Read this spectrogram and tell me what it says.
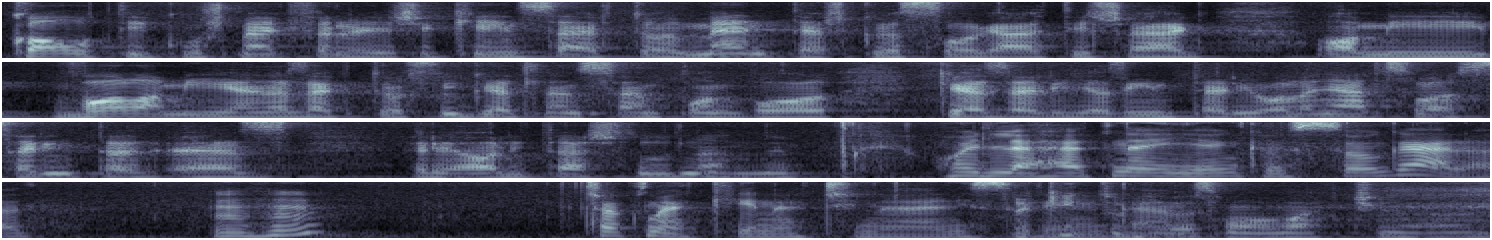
kaotikus megfelelési kényszertől mentes közszolgálatiság, ami valamilyen ezektől független szempontból kezeli az interjú alanyát, szóval szerinted ez realitás tud lenni? Hogy lehetne ilyen közszolgálat? Uh-huh. Csak meg kéne csinálni De szerintem. ki tudja ezt ma megcsinálni?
